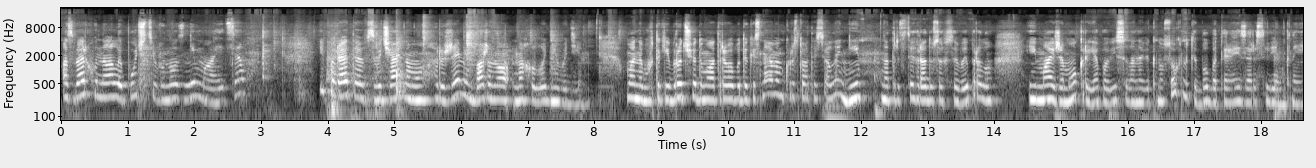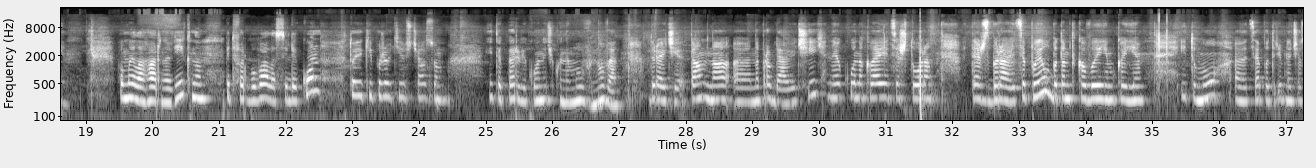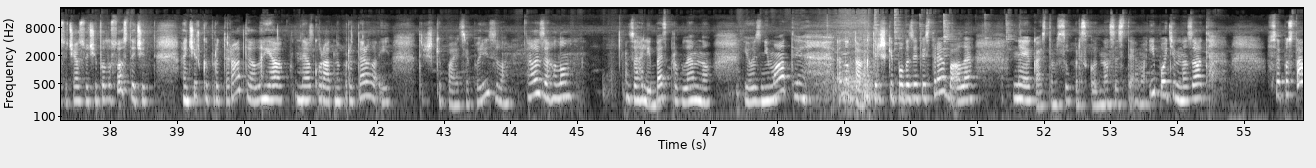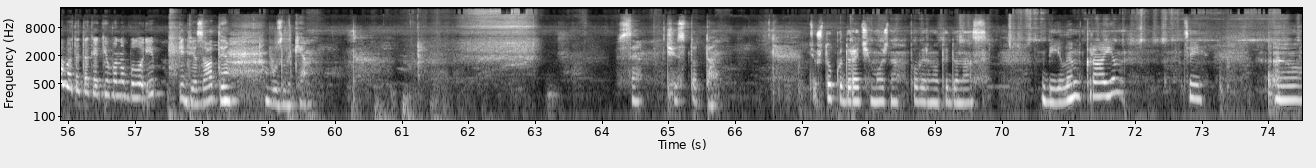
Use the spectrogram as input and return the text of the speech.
а зверху на липучці воно знімається. І перете в звичайному режимі бажано на холодній воді. У мене був такий бруд, що я думала, треба буде кисневим користуватись, але ні, на 30 градусах все випрало. І майже мокрий я повісила на вікно сохнути, бо батареї зараз вімкнені. Помила гарно вікна, підфарбувала силікон, той, який пожовтів з часом. І тепер віконечко немов нове. До речі, там на е, направляючій, на яку наклеюється штора, теж збирається пил, бо там така виїмка є. І тому е, це потрібно час у часу чи пилосости, чи ганчіркою протирати, але я неакуратно протерла і трішки пальця порізала. Але загалом, взагалі, безпроблемно його знімати. Е, Ну так, трішки повозитись треба, але не якась там суперскладна система. І потім назад все поставити, так як і воно було, і підв'язати вузлики. Все, чистота. Цю штуку, до речі, можна повернути до нас білим краєм. Цей, е,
